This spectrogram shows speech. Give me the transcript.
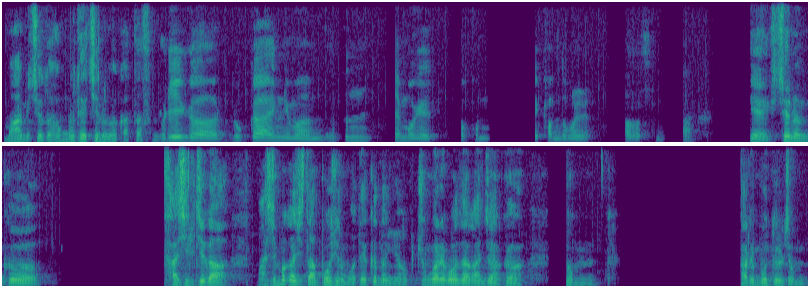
마음이 저도 허무해지는 것 같았습니다. 우리 그 루카 형님은 어떤 제목에 조금 감동을 받았습니까? 예, 저는 그 사실 제가 마지막까지 다 보지는 못했거든요. 중간에 보다가 이제 그좀 다른 분들 좀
